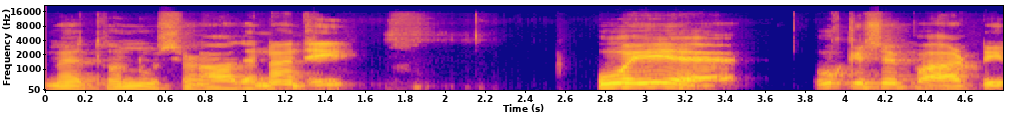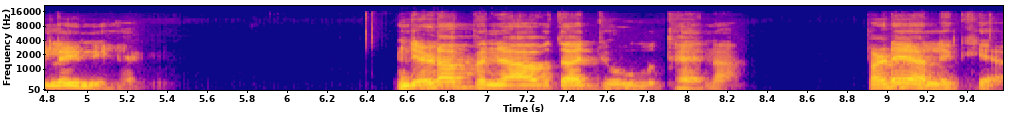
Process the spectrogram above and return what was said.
ਮੈਂ ਤੁਹਾਨੂੰ ਸੁਣਾ ਦਿੰਨਾ ਜੀ। ਉਹ ਇਹ ਹੈ, ਉਹ ਕਿਸੇ ਪਾਰਟੀ ਲਈ ਨਹੀਂ ਹੈਗੀ। ਜਿਹੜਾ ਪੰਜਾਬ ਦਾ ਯੂਥ ਹੈ ਨਾ ਪੜ੍ਹਿਆ ਲਿਖਿਆ,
